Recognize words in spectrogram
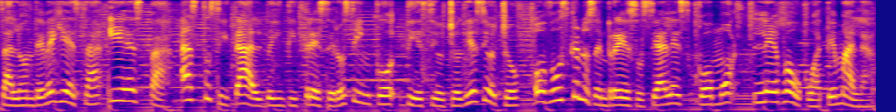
salón de belleza y spa. Haz tu cita al 2305-1818 o búscanos en redes sociales como Levo Guatemala.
